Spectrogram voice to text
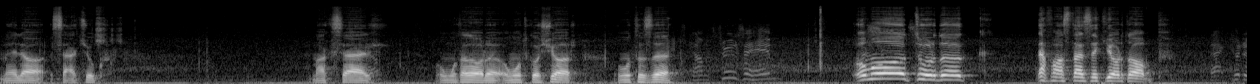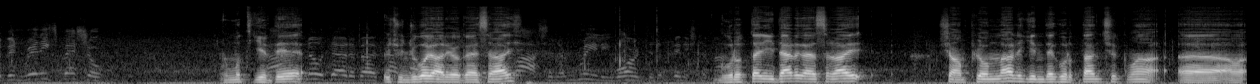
Melo. Selçuk. Maxwell. Umut'a doğru. Umut koşuyor. Umut hızlı. Umut vurduk. Defanstan sekiyor top. Umut girdi. Üçüncü gol arıyor Galatasaray. Grupta lider Galatasaray Şampiyonlar Ligi'nde gruptan çıkma e, ama-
